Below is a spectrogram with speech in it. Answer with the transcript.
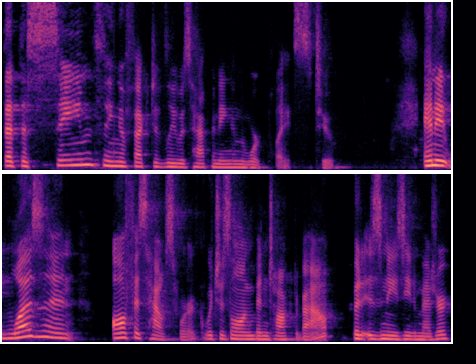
that the same thing effectively was happening in the workplace too. And it wasn't office housework, which has long been talked about, but isn't easy to measure.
